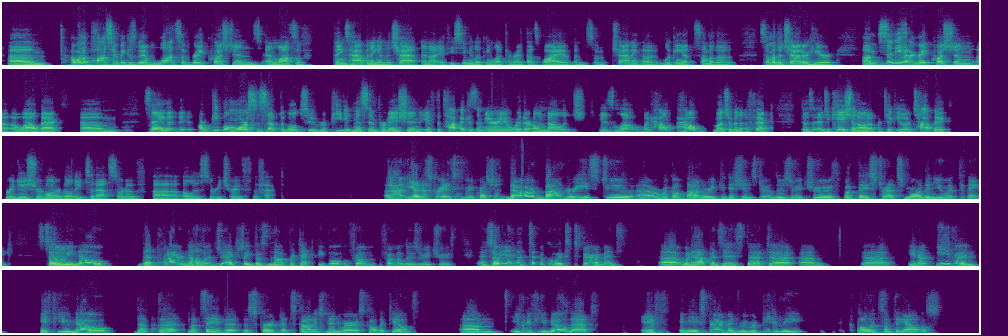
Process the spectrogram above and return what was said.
Um, I want to pause here because we have lots of great questions and lots of things happening in the chat. And I, if you see me looking left and right, that's why I've been sort of chatting, uh, looking at some of the some of the chatter here. Um, Cindy had a great question a, a while back um, saying, uh, are people more susceptible to repeated misinformation if the topic is an area where their own knowledge is low? Like how, how much of an effect does education on a particular topic reduce your vulnerability to that sort of uh, illusory truth effect? Uh, yeah, that's great. That's a great question. There are boundaries to, uh, or we call boundary conditions to illusory truth, but they stretch more than you would think. So mm. we know that prior knowledge actually does not protect people from, from illusory truth. And so in the typical experiment, uh, what happens is that, uh, um, uh, you know, even if you know that the, let's say the, the skirt that Scottish men wear is called a kilt, um, even if you know that, if in the experiment we repeatedly call it something else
